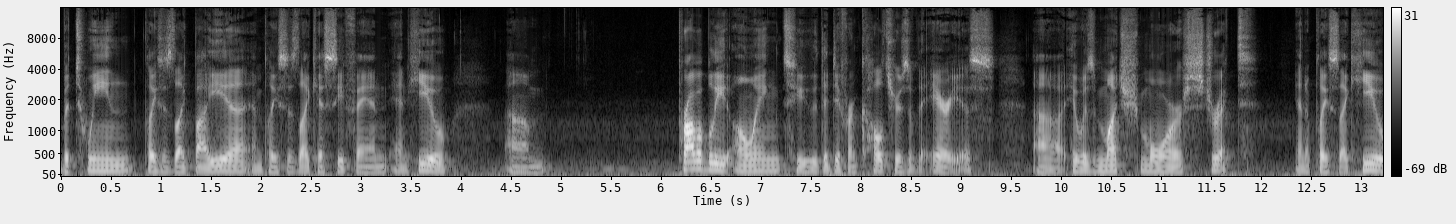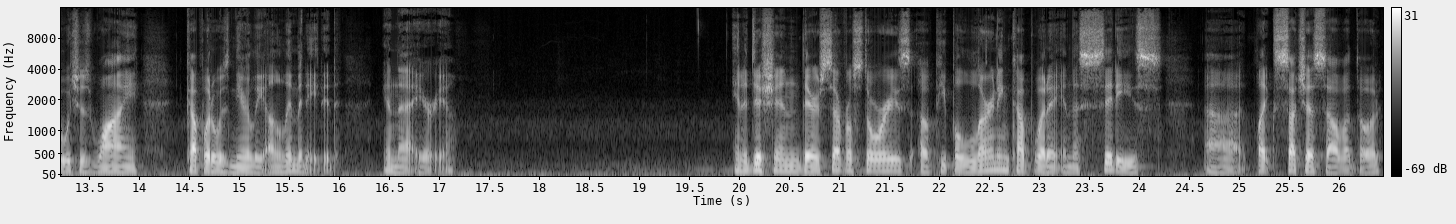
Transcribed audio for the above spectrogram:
between places like Bahia and places like Recife and, and um, probably owing to the different cultures of the areas. Uh, it was much more strict in a place like Rio, which is why capoeira was nearly eliminated in that area. In addition, there are several stories of people learning capoeira in the cities, uh, like such as Salvador,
